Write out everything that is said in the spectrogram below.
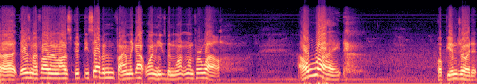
But there's my father-in-law's 57. Finally got one. He's been wanting one for a while. Alright. Hope you enjoyed it.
